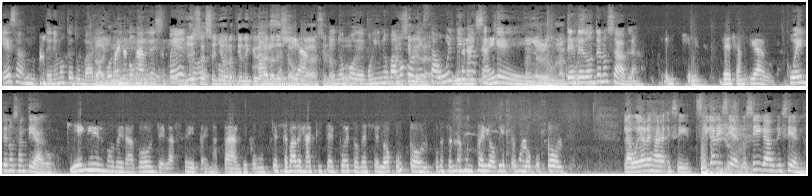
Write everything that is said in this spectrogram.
Esa tenemos que tumbarla Ay, por no. con el respeto. Esa señora con tiene que dejar de amplía, desahogarse, que no pobre. podemos. Y nos vamos con esta última, así que. ¿Desde cosa. dónde nos hablan? De Santiago. Cuéntenos, Santiago. ¿Quién es el moderador de la Z en la tarde? Como usted se va a dejar quitar el puesto de ese locutor, porque ese no es un periodista, es un locutor. La voy a dejar, sí. Siga Sí, diciendo, siga diciendo.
